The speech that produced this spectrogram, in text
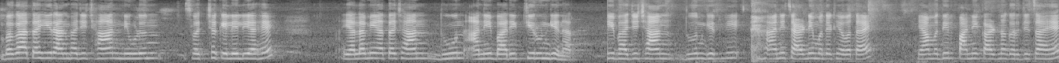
बघा आता ही रानभाजी छान निवडून स्वच्छ केलेली आहे. याला मी आता छान धुवून आणि बारीक चिरून घेणार. ही भाजी छान धुवून घेतली आणि चाळणीमध्ये ठेवत आहे. यामधील पाणी काढणं गरजेचं आहे.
